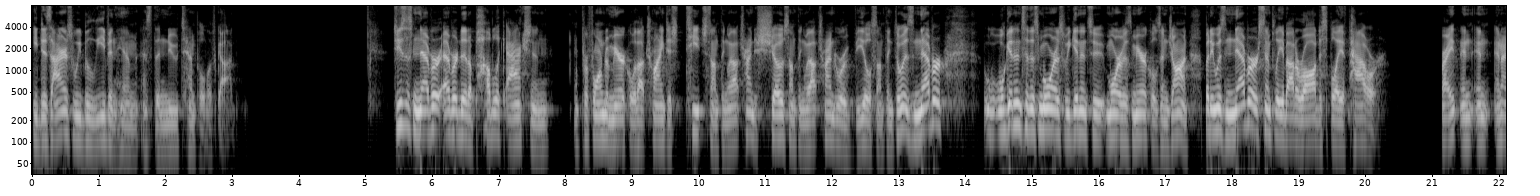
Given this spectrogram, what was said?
he desires we believe in him as the new temple of God. Jesus never ever did a public action performed a miracle without trying to teach something, without trying to show something, without trying to reveal something. So it was never We'll get into this more as we get into more of his miracles in John, but it was never simply about a raw display of power, right? And, and, and I,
